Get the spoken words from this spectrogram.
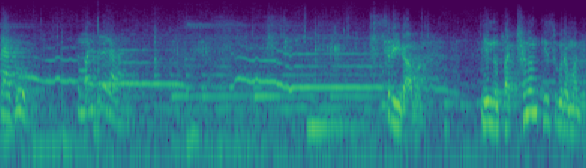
ప్రభు శ్రీరామ నిన్ను తక్షణం తీసుకురమ్మని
